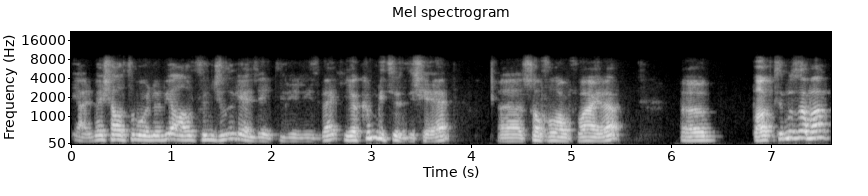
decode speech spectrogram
yani 5-6 boylu bir altıncılık elde etti Lilizberg. Yakın bitirdi şeye e, Sofon Fire'a. E, baktığımız zaman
